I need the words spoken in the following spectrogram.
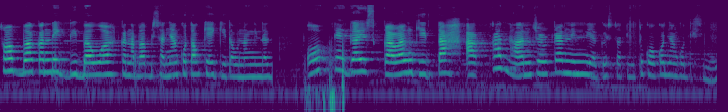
Coba ketik di bawah kenapa bisa nyangkut. Oke kita undangin lagi. Oke guys, sekarang kita akan hancurkan ini ya guys. Tadi itu koko nyangkut di sini.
